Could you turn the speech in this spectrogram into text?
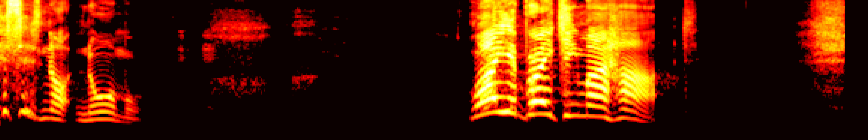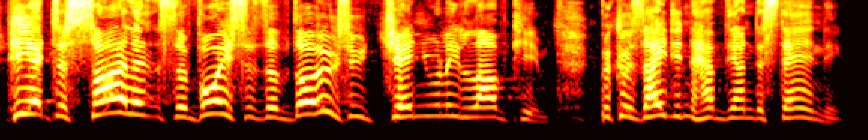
This is not normal. Why are you breaking my heart? He had to silence the voices of those who genuinely loved him because they didn't have the understanding.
